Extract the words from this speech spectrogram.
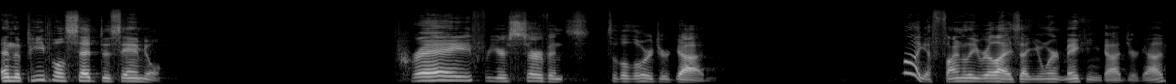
And the people said to Samuel, Pray for your servants to the Lord your God. Oh, you finally realized that you weren't making God your God.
